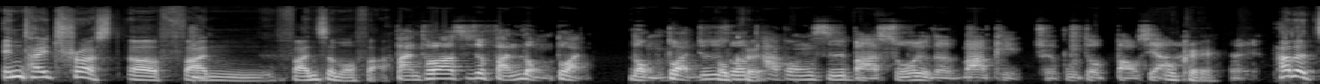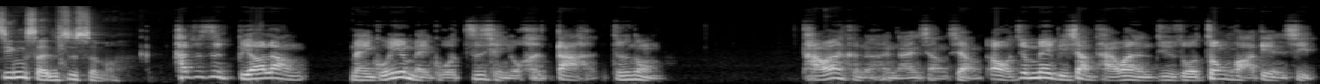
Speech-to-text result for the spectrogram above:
Antitrust 呃反反什么法？反托拉斯就反垄断。垄断就是说，大公司把所有的 market 全部都包下来。OK，对，他的精神是什么？他就是不要让美国，因为美国之前有很大很就是那种台湾可能很难想象哦，就 maybe 像台湾人，就是说中华电信，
